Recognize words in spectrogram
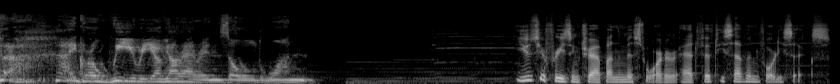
Ah, I grow weary of your errands, old one. Use your freezing trap on the Mist Warder at 5746.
